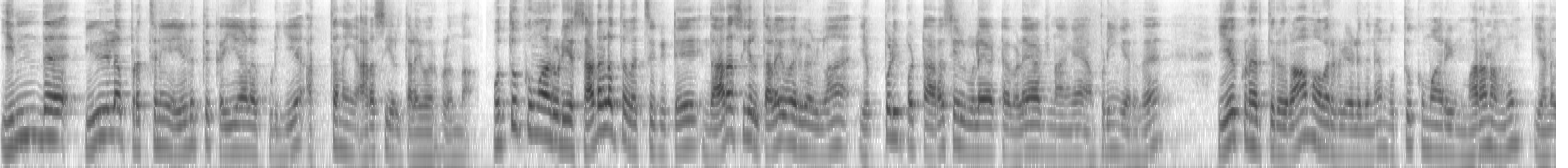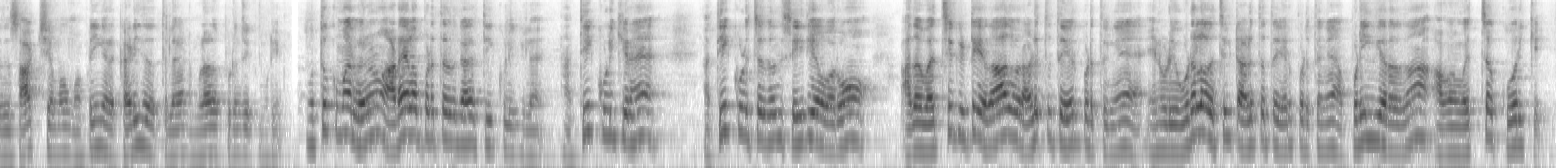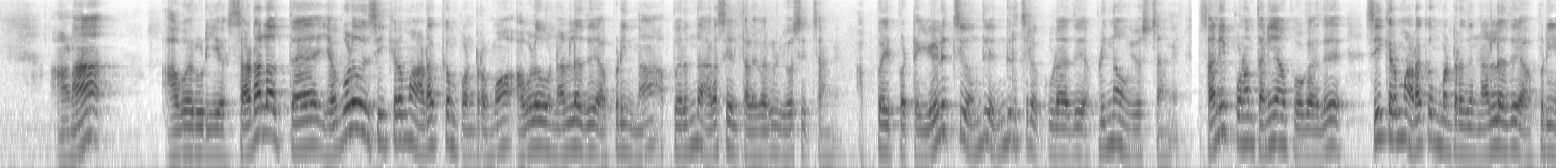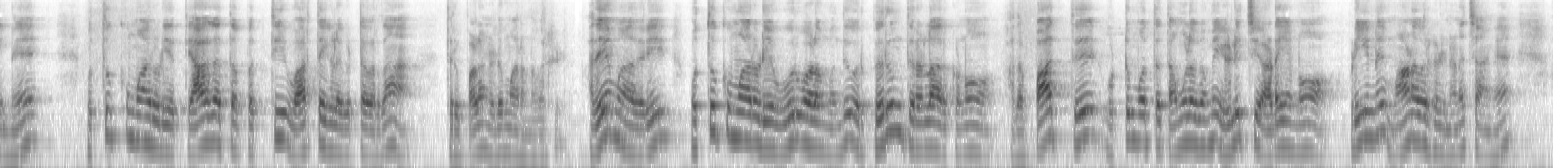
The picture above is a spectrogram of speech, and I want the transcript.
இந்த ஈழ பிரச்சனையை எடுத்து கையாளக்கூடிய அத்தனை அரசியல் தலைவர்களும் தான். முத்துக்குமாருடைய சடலத்தை வச்சுக்கிட்டு இந்த அரசியல் தலைவர்கள்லாம் எப்படிப்பட்ட அரசியல் விளையாட்டை விளையாடினாங்க அப்படிங்கிறத இயக்குனர் திரு ராம் அவர்கள் எழுதின முத்துக்குமாரின் மரணமும் எனது சாட்சியமும் அப்படிங்கிற கடிதத்தில் நம்மளால் புரிஞ்சிக்க முடியும். முத்துக்குமார் வெறும் அடையாளப்படுத்துறதுக்காக தீக்குளிக்கலை. நான் தீக்குளிக்கிறேன். நான் தீக்குளித்தது வந்து செய்தியாக வரும். அதை வச்சுக்கிட்டு ஏதாவது ஒரு அழுத்தத்தை ஏற்படுத்துங்க என்னுடைய உடலை வச்சுக்கிட்டு அழுத்தத்தை ஏற்படுத்துங்க அப்படிங்கிறது தான் அவன் வச்ச கோரிக்கை. ஆனால் அவருடைய சடலத்தை எவ்வளவு சீக்கிரமாக அடக்கம் பண்ணுறோமோ அவ்வளவு நல்லது அப்படின்னு தான் அப்போ இருந்த அரசியல் தலைவர்கள் யோசித்தாங்க அப்பேற்பட்ட எழுச்சி வந்து எந்திரிச்சிடக்கூடாது அப்படின்னு தான் அவங்க யோசித்தாங்க சனி பணம் தனியாக போகாது சீக்கிரமாக அடக்கம் பண்ணுறது நல்லது அப்படின்னு முத்துக்குமாருடைய தியாகத்தை பற்றி வார்த்தைகளை விட்டவர் தான் திரு பல நெடுமாறன் அவர்கள். அதே மாதிரி முத்துக்குமாருடைய ஊர்வலம் வந்து ஒரு பெரும் திரளாக இருக்கணும். அதை பார்த்து ஒட்டுமொத்த தமிழகமே எழுச்சி அடையணும். அப்படின்னு மாணவர்கள் நினச்சாங்க.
